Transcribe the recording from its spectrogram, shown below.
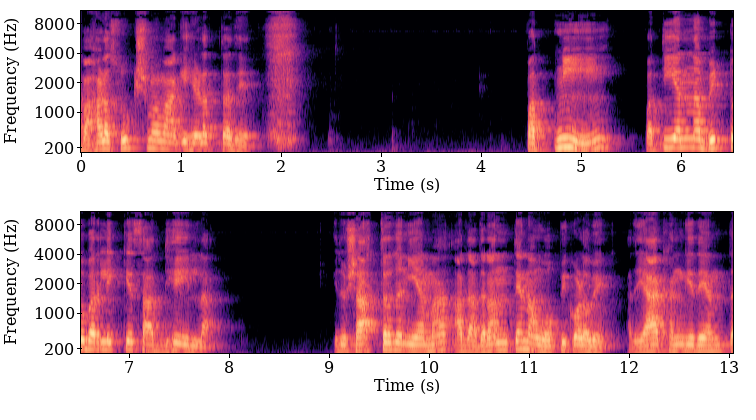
ಬಹಳ ಸೂಕ್ಷ್ಮವಾಗಿ ಹೇಳುತ್ತದೆ. ಪತ್ನಿ ಪತಿಯನ್ನು ಬಿಟ್ಟು ಬರಲಿಕ್ಕೆ ಸಾಧ್ಯ ಇಲ್ಲ. ಇದು ಶಾಸ್ತ್ರದ ನಿಯಮ, ಅದು ಅದರಂತೆ ನಾವು ಒಪ್ಪಿಕೊಳ್ಳಬೇಕು. ಅದು ಯಾಕೆ ಹಂಗಿದೆ ಅಂತ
